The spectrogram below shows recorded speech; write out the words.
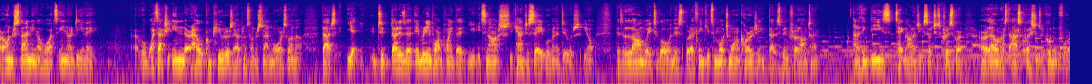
our understanding of what's in our DNA, uh, what's actually in there, how computers are helping us understand more as well now. That yeah, to, that is a, a really important point. That you, it's not you can't just say we're going to do it. You know, there's a long way to go in this, but I think it's much more encouraging that it's been for a long time. And I think these technologies, such as CRISPR, are allowing us to ask questions we couldn't before.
